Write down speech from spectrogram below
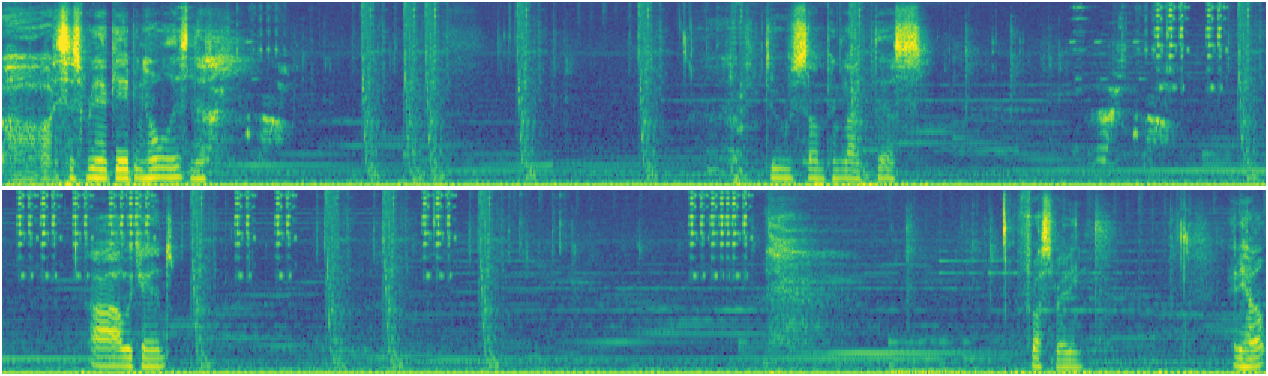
Oh, this is really a gaping hole, isn't it? Do something like this. Ah, we can't. Frustrating. Anyhow,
